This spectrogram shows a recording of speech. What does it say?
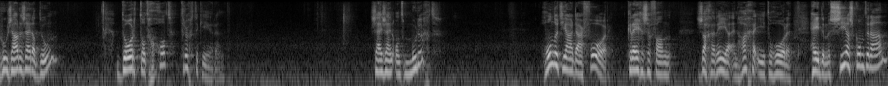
hoe zouden zij dat doen? Door tot God terug te keren. Zij zijn ontmoedigd. Honderd jaar daarvoor kregen ze van Zacharia en Haggai te horen: hey, de Messias komt eraan.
